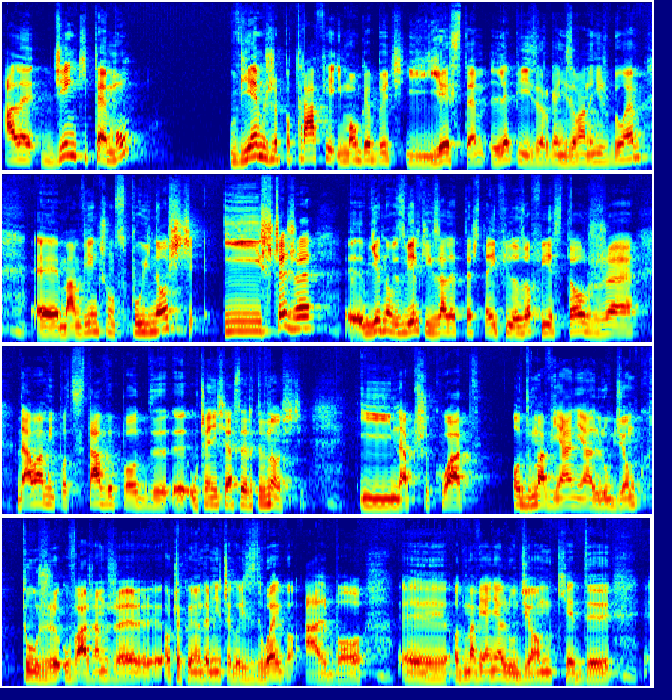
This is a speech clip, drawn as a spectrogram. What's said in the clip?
ale dzięki temu Wiem, że potrafię i mogę być i jestem lepiej zorganizowany niż byłem. E, Mam większą spójność i szczerze, e, jedną z wielkich zalet też tej filozofii jest to, że dała mi podstawy pod e, uczenie się asertywności i na przykład odmawiania ludziom, którzy uważam, że oczekują ode mnie czegoś złego, albo e, odmawiania ludziom, kiedy e,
